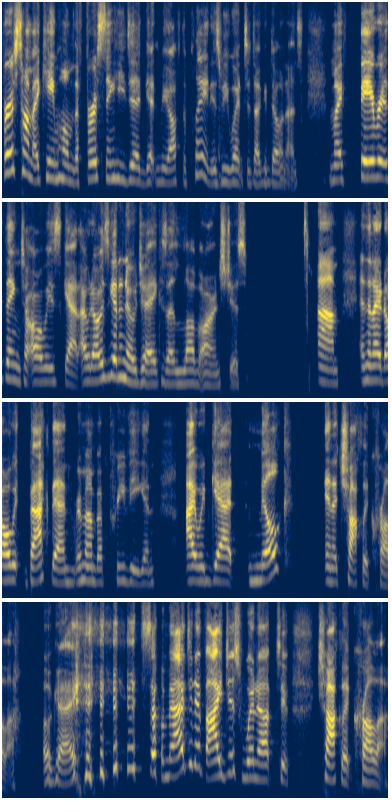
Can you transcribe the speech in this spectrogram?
first time I came home, the first thing he did getting me off the plane is we went to Dunkin' Donuts. My favorite thing to always get, I would always get an OJ because I love orange juice. Um, and then I'd always back then, remember pre-vegan, I would get milk and a chocolate cruller. Okay. so imagine if I just went up to chocolate cruller.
